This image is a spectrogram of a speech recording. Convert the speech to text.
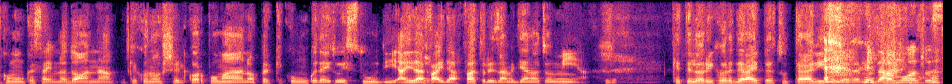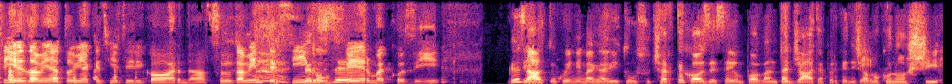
comunque sei una donna che conosce il corpo umano perché comunque dai tuoi studi hai, da, hai da, fatto l'esame di anatomia che te lo ricorderai per tutta la vita di averlo il dato. Il famoso sì, esame di anatomia che ci si ricorda, assolutamente sì, per confermo, se... è così. Esatto, sì. quindi magari tu su certe cose sei un po' avvantaggiata perché diciamo sì. conosci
